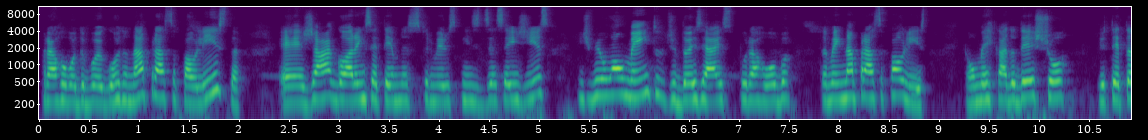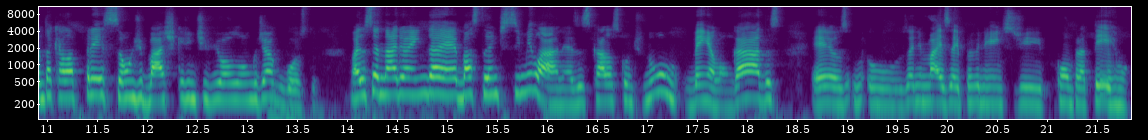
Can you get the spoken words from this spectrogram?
para a arroba do boi gordo na Praça Paulista, é, já agora em setembro, nesses primeiros 15, 16 dias, a gente viu um aumento de R$ reais por arroba também na Praça Paulista. Então o mercado deixou de ter tanta aquela pressão de baixo que a gente viu ao longo de agosto. Mas o cenário ainda é bastante similar, né? As escalas continuam bem alongadas, é, os, os, animais aí provenientes de compra a termo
